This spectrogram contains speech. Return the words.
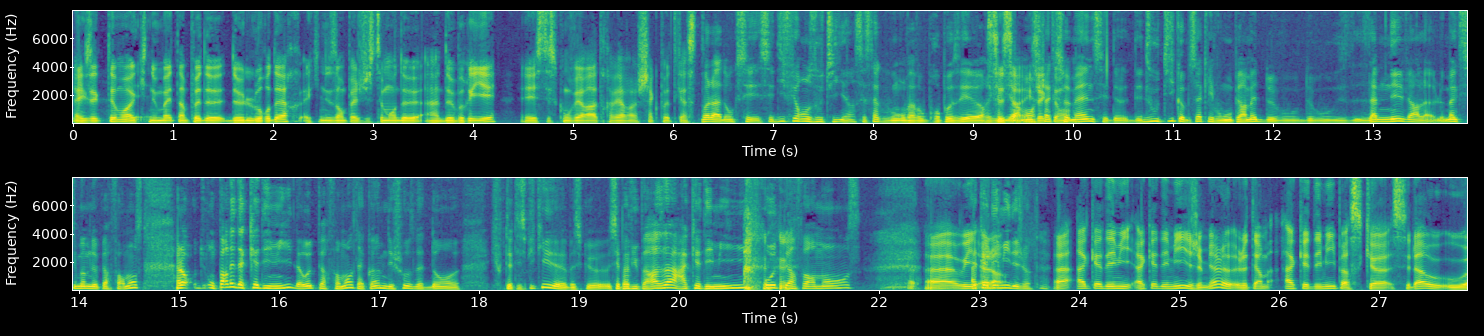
Exactement, et qui nous mettent un peu de, lourdeur et qui nous empêchent justement de, hein, de briller et c'est ce qu'on verra à travers euh, chaque podcast. Voilà, donc c'est différents outils, hein. c'est ça qu'on va vous proposer euh, régulièrement chaque semaine, c'est des outils comme ça qui vont vous permettre de vous, de vous amener vers le maximum de performance. Alors, on parlait d'académie, de la haute performance, il y a quand même des choses là-dedans, euh, il faut peut-être expliquer, parce que c'est pas vu par hasard, académie, haute performance. Oui, académie déjà. académie, académie, j'aime bien le, terme académie parce que c'est là où,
